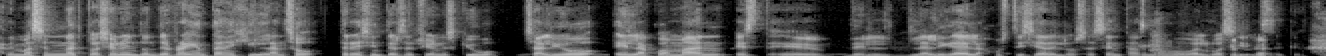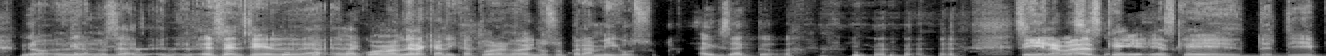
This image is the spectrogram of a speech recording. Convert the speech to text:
además en una actuación en donde Ryan Tannehill lanzó tres intercepciones que hubo. Salió el Aquaman este, de la Liga de la Justicia de los 60, ¿no? O algo así. Este, no, o sea, es el, sí, el, Aquaman de la caricatura, ¿no? De los super amigos. Exacto. sí, la verdad es que, es que The Deep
